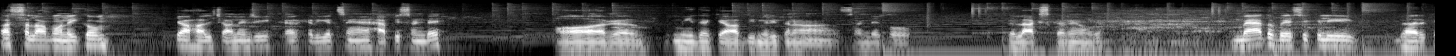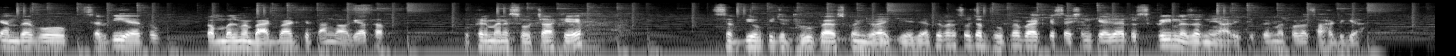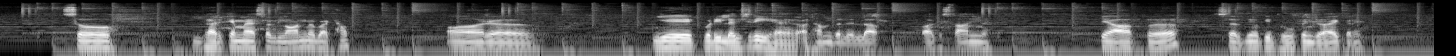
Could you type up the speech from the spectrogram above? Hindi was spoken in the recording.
असलकुम क्या हाल चाल हैं जी? खैर, खैरियत से हैं। हैप्पी संडे और उम्मीद है कि आप भी मेरी तरह संडे को रिलैक्स कर रहे होंगे। मैं तो बेसिकली घर के अंदर वो सर्दी है तो कंबल में बैठ बैठ के तंग आ गया था। तो फिर मैंने सोचा कि सर्दियों की जो धूप है, उसको एंजॉय किया जाए। फिर मैंने सोचा धूप में बैठ के सेशन किया जाए तो स्क्रीन नज़र नहीं आ रही थी। फिर मैं थोड़ा सा हट गया। सो so, घर के मैं इस वक्त लॉन में बैठा हूँ और ये एक बड़ी लग्जरी है अल्हम्दुलिल्लाह पाकिस्तान में कि आप सर्दियों की धूप इंजॉय करें।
